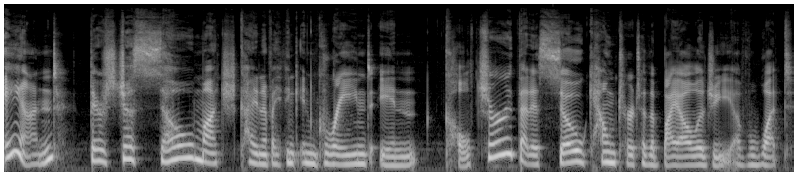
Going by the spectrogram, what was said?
And there's just so much kind of, I think, ingrained in culture that is so counter to the biology of what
